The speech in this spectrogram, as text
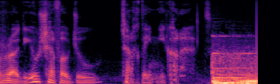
رادیو شفاجو تقدیم می کند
